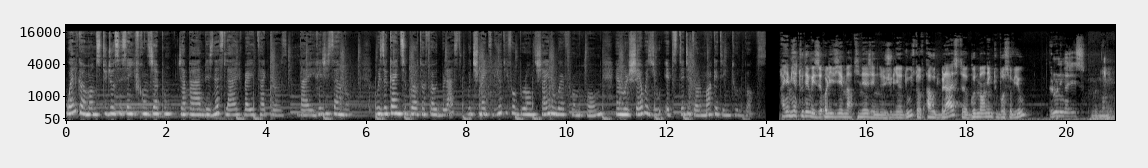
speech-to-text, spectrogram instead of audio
Welcome on Studio CCI France Japon, Japan Business Life by its actors, by Régis Arnaud, with the kind support of Outblast, which makes beautiful brands shine away from home and will share with you its digital marketing toolbox. I am here today with Olivier Martinez and Julien Doust of Outblast. Uh, good morning to both of you. Good morning, Régis. Good morning.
